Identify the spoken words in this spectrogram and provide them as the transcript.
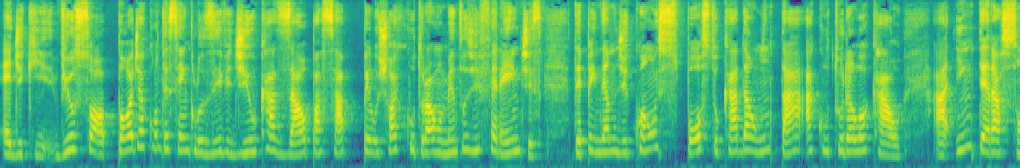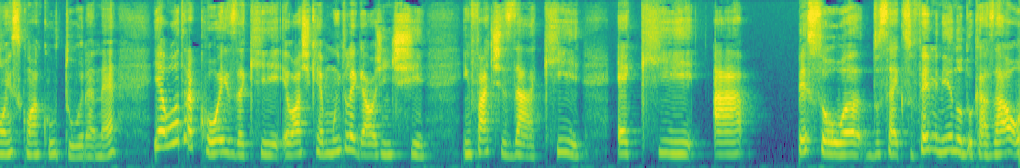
é de que, viu só, pode acontecer inclusive de o casal passar pelo choque cultural em momentos diferentes, dependendo de quão exposto cada um tá à cultura local, a interações com a cultura, né? E a outra coisa que eu acho que é muito legal a gente enfatizar aqui é que a pessoa do sexo feminino do casal.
